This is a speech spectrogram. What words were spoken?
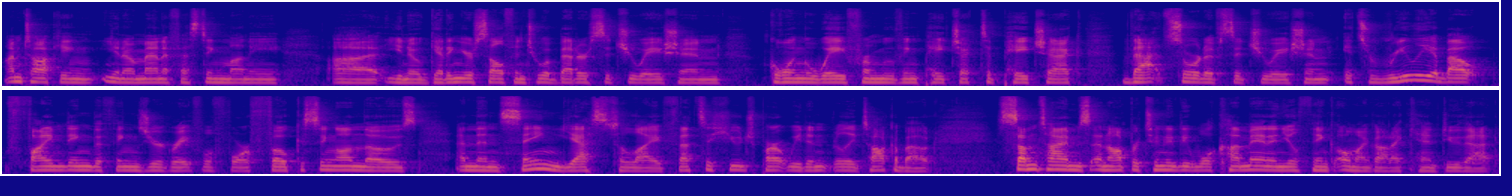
I'm talking, you know, manifesting money, uh, you know, getting yourself into a better situation, going away from moving paycheck to paycheck, that sort of situation, it's really about finding the things you're grateful for, focusing on those, and then saying yes to life. That's a huge part we didn't really talk about. Sometimes an opportunity will come in and you'll think, oh my God, I can't do that.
